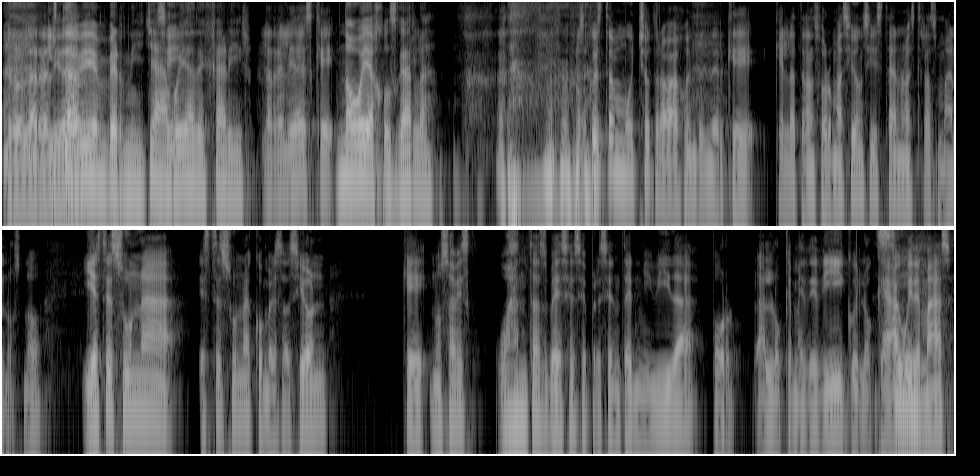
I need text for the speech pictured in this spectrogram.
pero la realidad, Está bien, Bernie, ya Sí. voy a dejar ir. la realidad es que No voy a juzgarla. nos cuesta mucho trabajo entender que, que la transformación sí está en nuestras manos, ¿no? Y esta es una, esta es una conversación que no sabes cuántas veces se presenta en mi vida por a lo que me dedico y lo que hago y demás.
